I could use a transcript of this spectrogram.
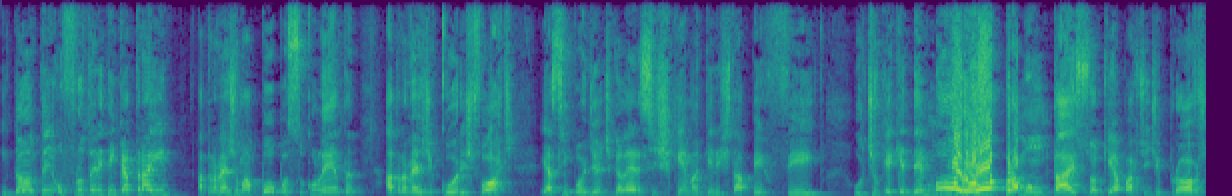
Então, tenho, o fruto ele tem que atrair através de uma polpa suculenta, através de cores fortes e assim por diante. Galera, esse esquema aqui ele está perfeito. O tio QQ demorou para montar isso aqui a partir de provas.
